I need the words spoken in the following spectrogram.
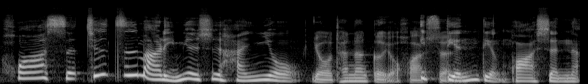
花生其实芝麻里面是含有有它那个有花生一生，点点花生呐、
